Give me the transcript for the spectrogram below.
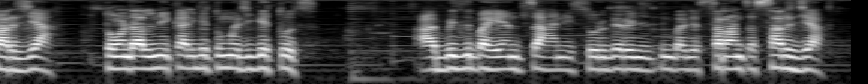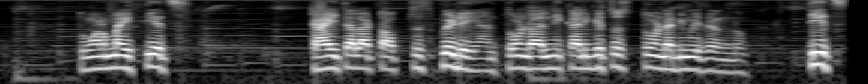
सर्जा. तोंडाला निकाल घेतो म्हणजे घेतोच. भाई यांचा आणि स्वर्गरंजित बागे सरांचा सर्जा. तुम्हाला माहिती आहेच काही त्याला टॉपचं स्पीड आहे आणि तोंडाला निकाल घेतोच तोंडाने मित्रांनो. तेच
